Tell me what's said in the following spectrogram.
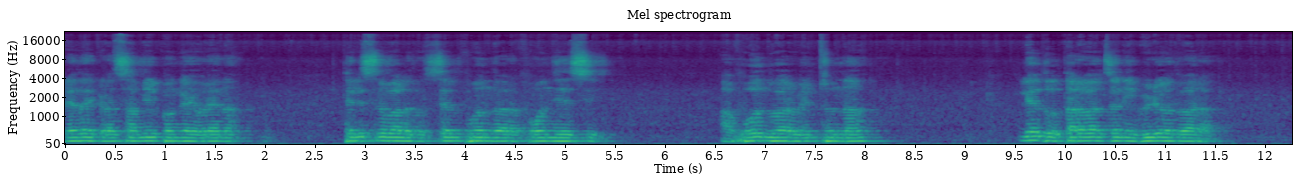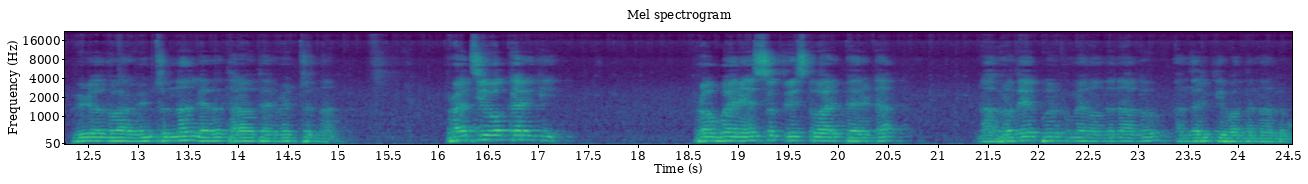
లేదా ఇక్కడ సమీపంగా ఎవరైనా తెలిసిన వాళ్ళకు సెల్ ఫోన్ ద్వారా ఫోన్ చేసి ఆ ఫోన్ ద్వారా వింటున్నా లేదు తర్వాత నీ వీడియో ద్వారా వీడియో ద్వారా వింటున్నా లేదా తర్వాత వింటున్నా. ప్రతి ఒక్కరికి ప్రభు అయిన యేసుక్రీస్తు వారి పేరిట నా హృదయపూర్వకమైన వందనాలు అందరికీ వందనాలు.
